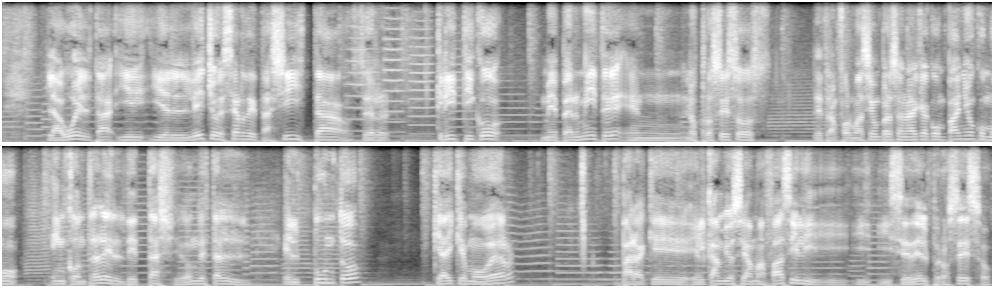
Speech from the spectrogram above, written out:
la vuelta y, y el hecho de ser detallista o ser crítico me permite en los procesos de transformación personal que acompaño como encontrar el detalle, dónde está el, el punto que hay que mover para que el cambio sea más fácil y, y- y se dé el proceso.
